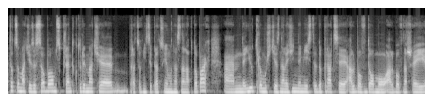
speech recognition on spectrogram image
To, co macie ze sobą, sprzęt, który macie, pracownicy pracują u nas na laptopach. Jutro musicie znaleźć inne miejsce do pracy albo w domu, albo w naszej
